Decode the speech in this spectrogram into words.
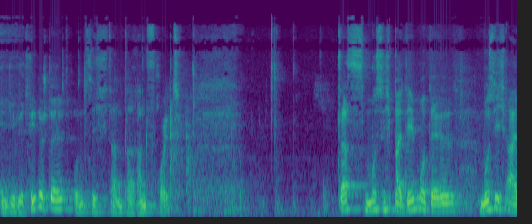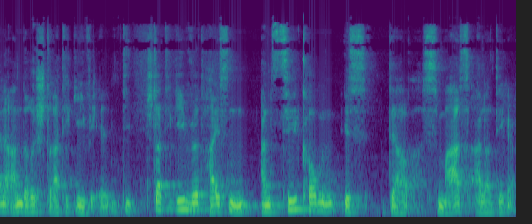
in die Vitrine stellt und sich dann daran freut. Das muss ich bei dem Modell, muss ich eine andere Strategie wählen. Die Strategie wird heißen, ans Ziel kommen ist das Maß aller Dinge.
